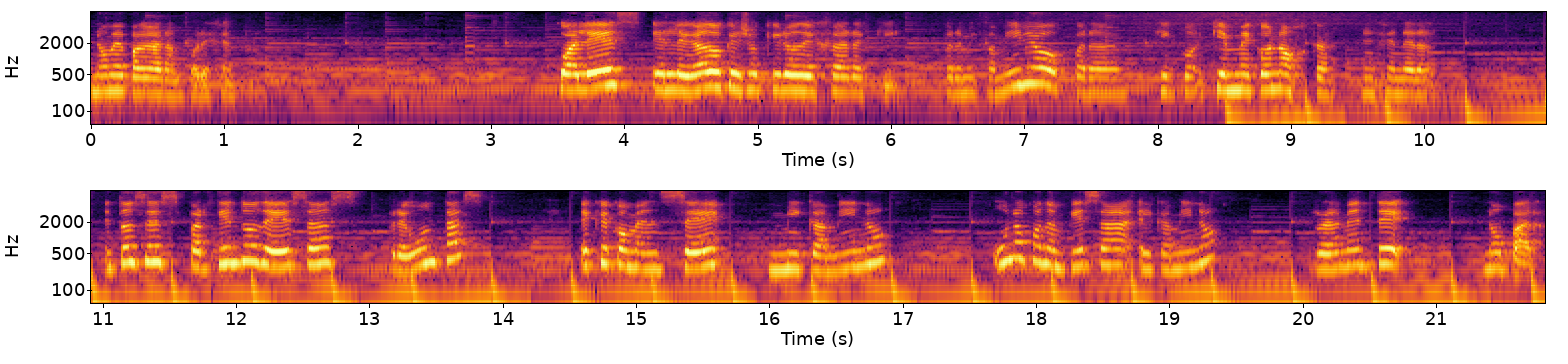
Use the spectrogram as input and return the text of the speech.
no me pagaran, por ejemplo? ¿Cuál es el legado que yo quiero dejar aquí? Para mi familia o para quien, me conozca en general. Entonces, partiendo de esas preguntas, es que comencé mi camino. Uno cuando empieza el camino, realmente no para.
